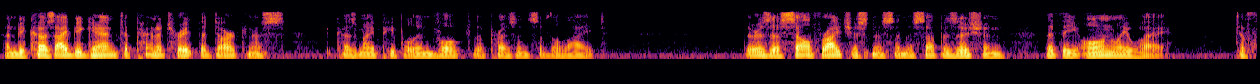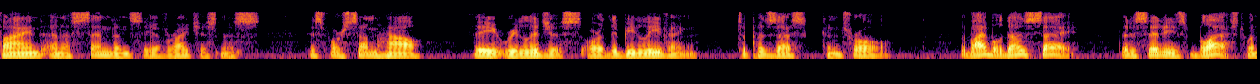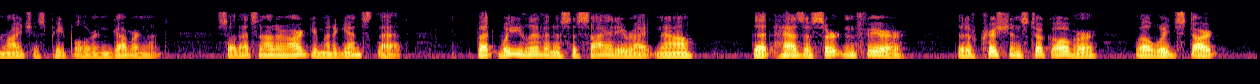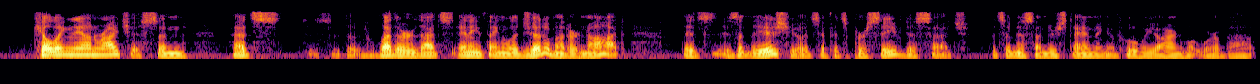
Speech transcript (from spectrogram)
And because I began to penetrate the darkness, because my people invoked the presence of the light. There is a self righteousness in the supposition that the only way to find an ascendancy of righteousness is for somehow the religious or the believing to possess control. The Bible does say that a city is blessed when righteous people are in government. So that's not an argument against that. But we live in a society right now that has a certain fear that if Christians took over, well, we'd start killing the unrighteous. And that's whether that's anything legitimate or not it's, isn't the issue. It's if it's perceived as such. It's a misunderstanding of who we are and what we're about.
